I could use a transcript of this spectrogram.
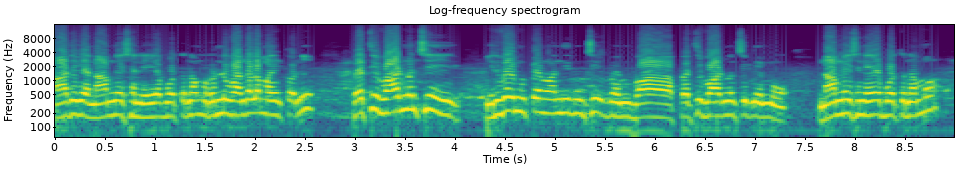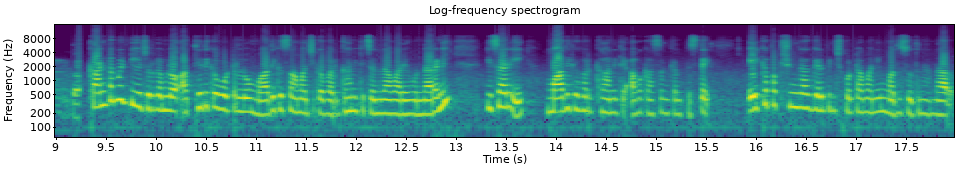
మాదిగా నామినేషన్ వేయబోతున్నాము. రెండు వందల మందితో ప్రతి వార్డు నుంచి ఇరవై ముప్పై మంది నుంచి మేము ప్రతి వార్డు నుంచి మేము నామినేషన్ వేయబోతున్నాము. కంటమెంట్ నియోజకవర్గంలో అత్యధిక ఓటర్లు మాదిగ సామాజిక వర్గానికి చెందిన వారే ఉన్నారని ఈసారి మాదిగ వర్గానికి అవకాశం కల్పిస్తే ఏకపక్షంగా గెలిపించుకుంటామని మధుసూదన్ అన్నారు.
